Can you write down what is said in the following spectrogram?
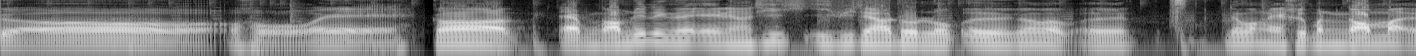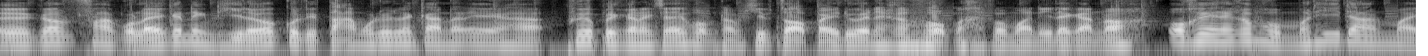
go โอ้โหก็แอบงอมนิดนึงนั่นเองนะที่ EP ที่แล้วโดนลบเออก็แบบเออเรียกว่าไงคือมันงอมอะเออก็ฝากกดไลค์กันหนึ่งทีแล้วก็กดติดตามกันด้วยแล้วกันนั่นเองฮะเพื่อเป็นกำลังใจให้ผมทำคลิปต่อไปด้วยนะครับผมประมาณนี้แล้วกันเนาะโอเคนะครับผมมาที่ด่านใหม่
